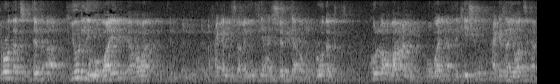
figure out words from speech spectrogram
products بتبقى purely mobile يعني هو ال- ال- الحاجة اللي شغالين فيها الشركة أو ال product كله عبارة عن mobile application حاجة زي واتساب.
